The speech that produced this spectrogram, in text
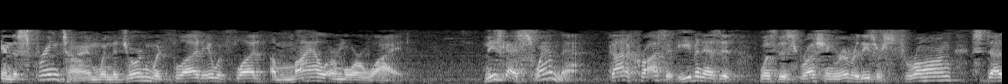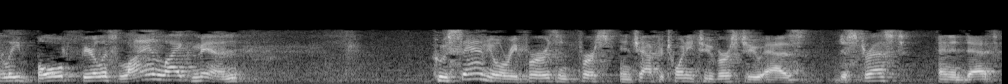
in the springtime, when the Jordan would flood, it would flood a mile or more wide. And these guys swam that, got across it, even as it was this rushing river. These are strong, studly, bold, fearless, lion like men who Samuel refers in, first, in chapter 22, verse 2, as distressed and in debt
